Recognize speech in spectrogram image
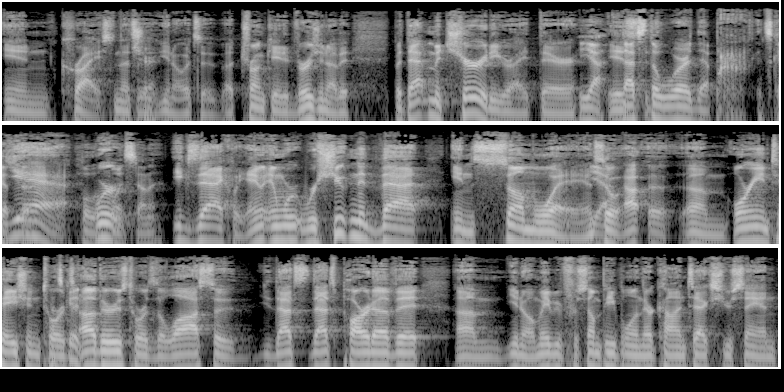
in Christ. And that's, a, you know, it's a, a truncated version of it. But that maturity right there Yeah, is that's the word that it's got yeah, the bullet points down it. Exactly, and, and we're, we're shooting at that in some way, and Yeah. so uh, uh, um, orientation towards others, towards the lost. So that's that's part of it. Um, you know, maybe for some people in their context, you're saying,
